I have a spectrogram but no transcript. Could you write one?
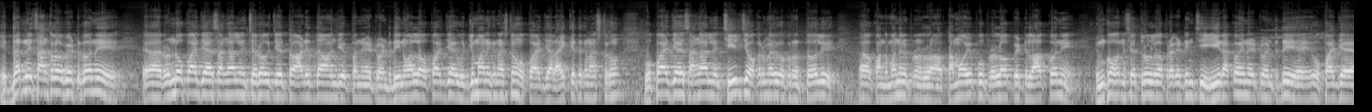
ఇద్దరిని సంఖలో పెట్టుకొని రెండు ఉపాధ్యాయ సంఘాలని చెరువు చేత్తో ఆడిద్దామని చెప్పనేటువంటి దీనివల్ల ఉపాధ్యాయ ఉద్యమానికి నష్టం ఉపాధ్యాయుల ఐక్యతకు నష్టం ఉపాధ్యాయ సంఘాలని చీల్చి ఒకరి మీద ఒకరు తోలి కొంతమందిని తమ వైపు ప్రలోభ పెట్టి లాక్కొని ఇంకొకరిని శత్రువులుగా ప్రకటించి ఈ రకమైనటువంటిది ఉపాధ్యాయ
